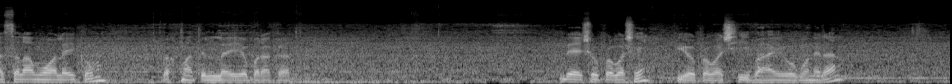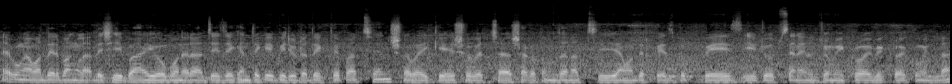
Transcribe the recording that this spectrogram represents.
আসসালামু আলাইকুম রহমতুল্লাহ বারাকাত দেশ ও প্রবাসী, প্রিয় প্রবাসী ভাই ও বোনেরা এবং আমাদের বাংলাদেশি ভাই ও বোনেরা যে যেখান থেকে ভিডিওটা দেখতে পাচ্ছেন, সবাইকে শুভেচ্ছা, স্বাগতম জানাচ্ছি আমাদের ফেসবুক পেজ ইউটিউব চ্যানেল জমি ক্রয় বিক্রয় কুমিল্লা।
